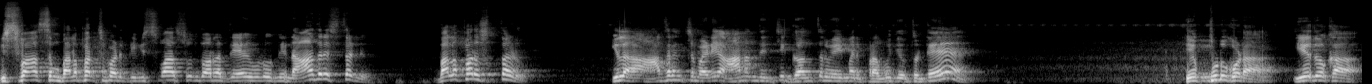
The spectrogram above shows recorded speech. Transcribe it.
విశ్వాసం బలపరచబడింది. విశ్వాసం ద్వారా దేవుడు నిన్ను ఆదరిస్తాడు బలపరుస్తాడు. ఇలా ఆదరించబడి ఆనందించి గంతులు వేయమని ప్రభు చెబుతుంటే ఎప్పుడు కూడా ఏదో ఒక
